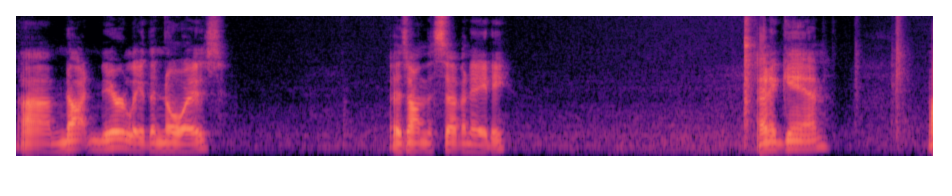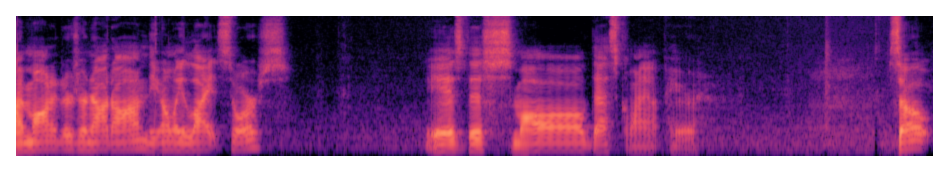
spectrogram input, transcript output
Um, not nearly the noise as on the 780. And again, my monitors are not on. The only light source is this small desk lamp here. So,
